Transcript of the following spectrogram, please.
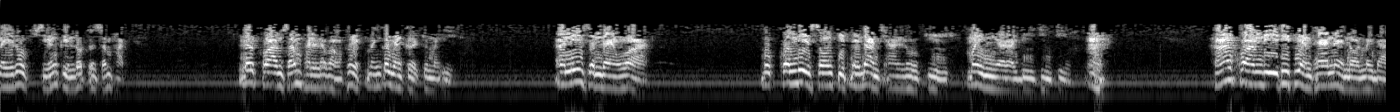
ในรูปเสียงกลิ่นรสสัมผัสและความสัมพันธ์ระหว่างเพศมันก็ยังเกิดขึ้นมาอีก อันนี้แสดงว่า บุคคลที่ทรงจิตในด้านฌานโลกีไม่มีอะไรดีจริงๆ หาความดีที่เที่ยงแท้แน่นอนไม่ได้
